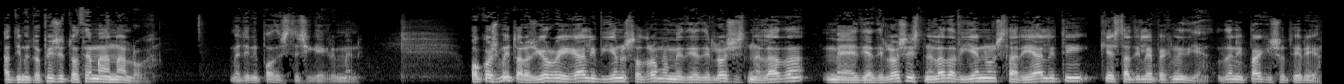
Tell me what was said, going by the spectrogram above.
αντιμετωπίσει το θέμα ανάλογα με την υπόθεση τη συγκεκριμένη. Ο Κοσμήτορας, Γιώργο, οι Γάλλοι βγαίνουν στον δρόμο με διαδηλώσεις στην Ελλάδα. Με διαδηλώσεις στην Ελλάδα βγαίνουν στα reality και στα τηλεπαιχνίδια. Δεν υπάρχει σωτηρία.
